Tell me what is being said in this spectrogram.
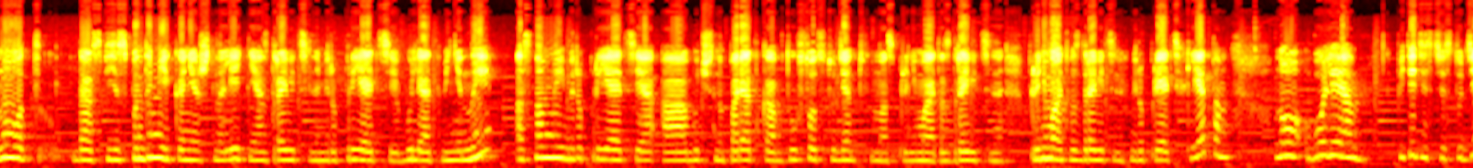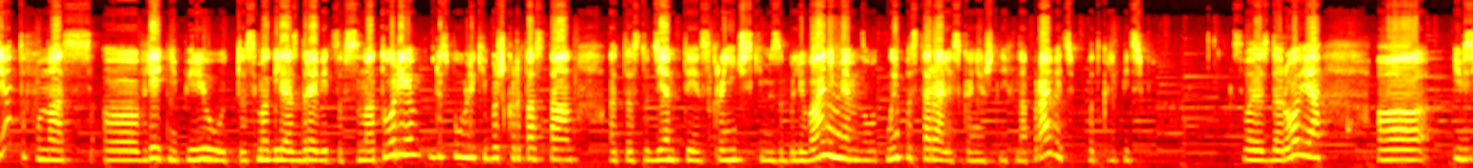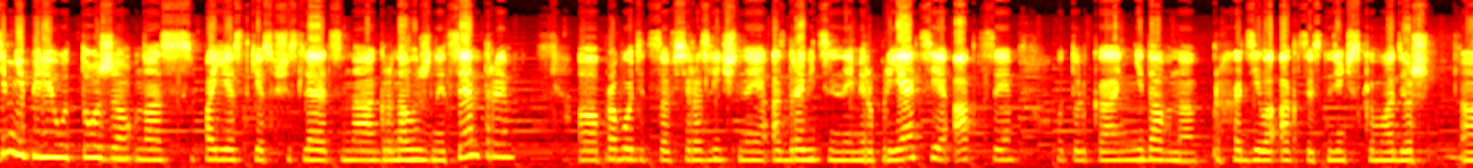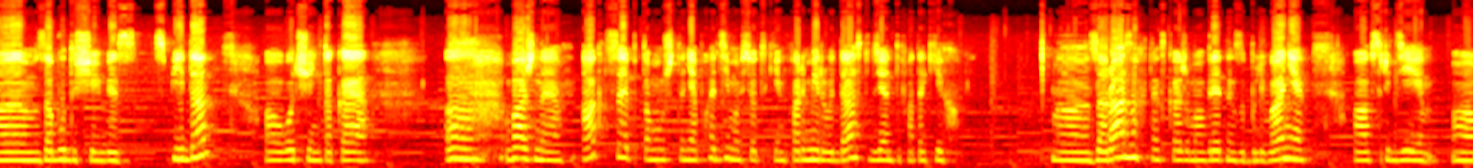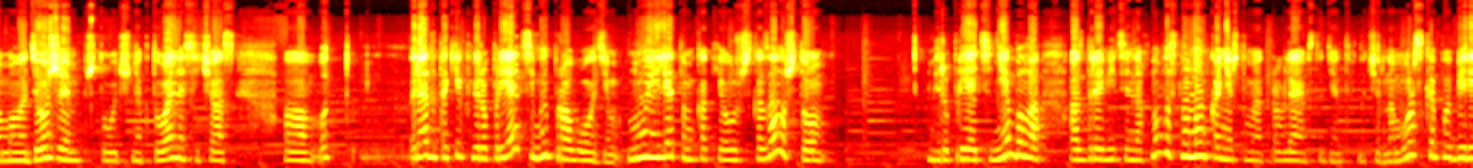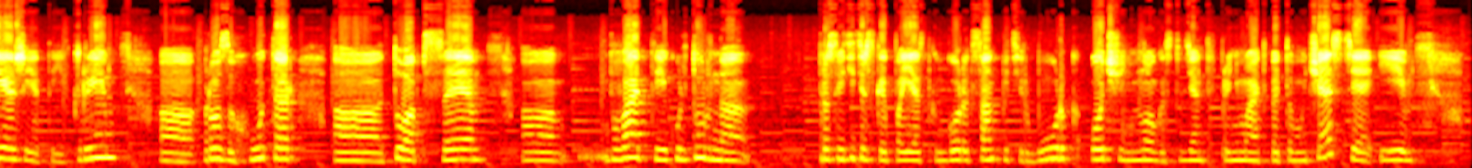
Ну вот, да, в связи с пандемией, конечно, летние оздоровительные мероприятия были отменены, основные мероприятия, а обычно порядка 200 студентов у нас принимают, оздоровительные, принимают в оздоровительных мероприятиях летом, но более 50 студентов у нас э, в летний период смогли оздоровиться в санатории Республики Башкортостан. Это студенты с хроническими заболеваниями. Ну, вот мы постарались, конечно, их направить, подкрепить свое здоровье. И в зимний период тоже у нас поездки осуществляются на горнолыжные центры, а, проводятся все различные оздоровительные мероприятия, акции. Вот только недавно проходила акция «Студенческая молодежь э, за будущее без СПИДа». Э, очень такая важная акция, потому что необходимо все-таки информировать да, студентов о таких заразах, так скажем, о вредных заболеваниях э, среди э, молодежи, что очень актуально сейчас. Э, вот ряда таких мероприятий мы проводим. Ну и летом, как я уже сказала, что мероприятий не было оздоровительных. Ну, в основном, конечно, мы отправляем студентов на Черноморское побережье, это и Крым, а, Роза Хутор, а, Туапсе. А, бывает и культурно просветительская поездка в город Санкт-Петербург. Очень много студентов принимает в этом участие, и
